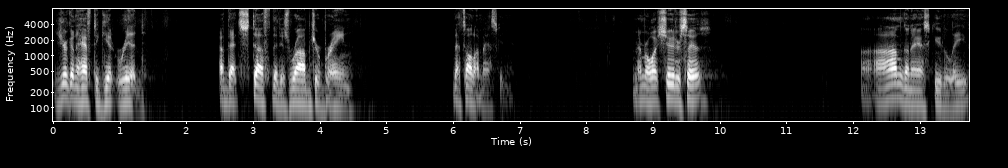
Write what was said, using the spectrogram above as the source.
you're going to have to get rid of that stuff that has robbed your brain. That's all I'm asking you. Remember what Shooter says? I'm going to ask you to leave.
